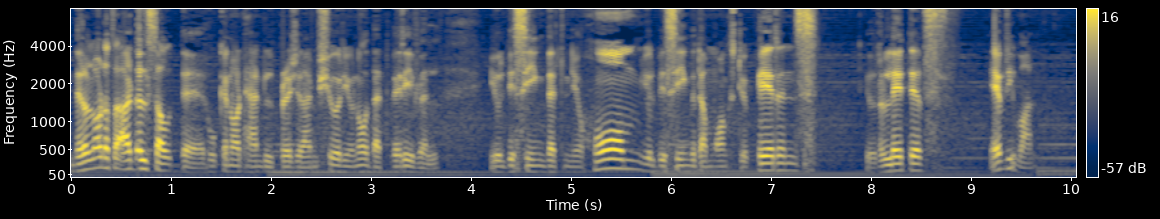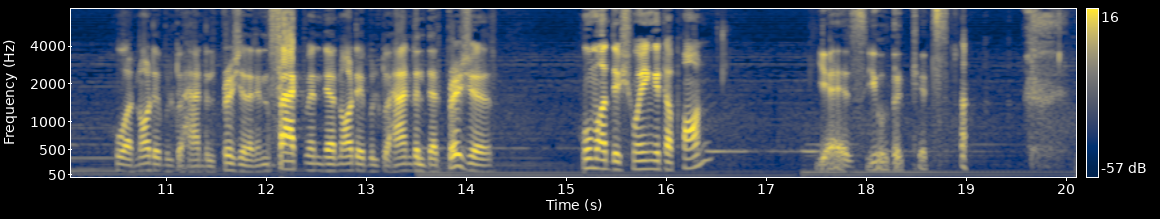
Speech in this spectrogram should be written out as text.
There are a lot of adults out there who cannot handle pressure. I'm sure you know that very well. You'll be seeing that in your home, you'll be seeing that amongst your parents, your relatives, everyone who are not able to handle pressure. And in fact, when they are not able to handle their pressure, whom are they showing it upon? Yes, you, the kids.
